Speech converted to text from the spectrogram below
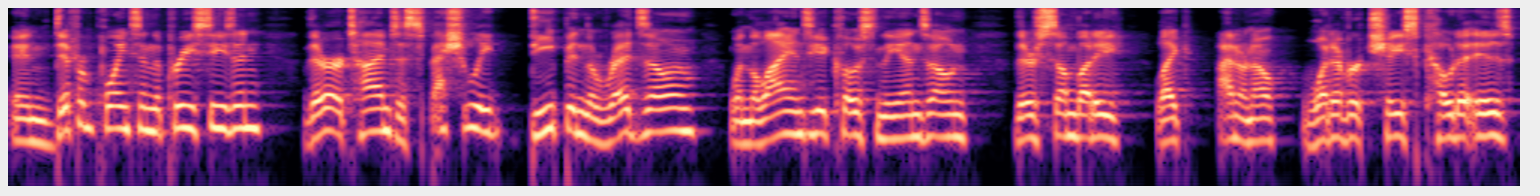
in different points in the preseason. There are times, especially deep in the red zone, when the Lions get close in the end zone, there's somebody like, I don't know, whatever Chase Cota is,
